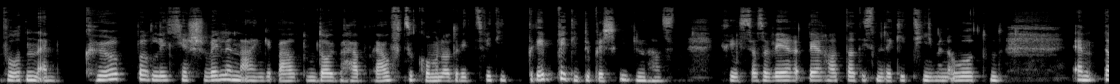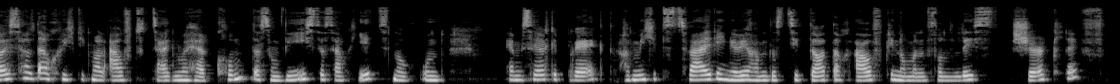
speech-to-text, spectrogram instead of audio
wurden ähm, körperliche Schwellen eingebaut, um da überhaupt raufzukommen? Oder jetzt wie die Treppe, die du beschrieben hast, Chris. Also wer, wer hat da diesen legitimen Ort? Und ähm, da ist halt auch wichtig, mal aufzuzeigen, woher kommt das und wie ist das auch jetzt noch? Und ähm, sehr geprägt haben mich jetzt zwei Dinge. Wir haben das Zitat auch aufgenommen von Liz Shercliffe.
